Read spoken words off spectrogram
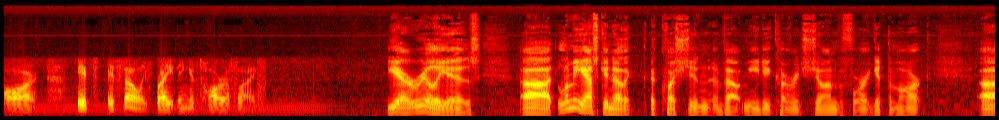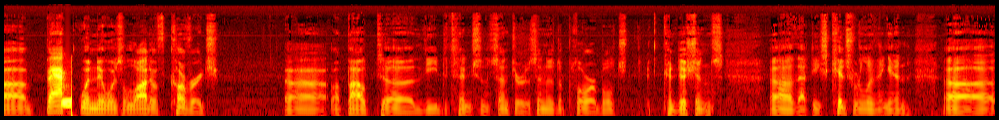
are it's it's not only frightening, it's horrifying. Yeah, it really is. Uh, let me ask you another question about media coverage, John, before I get the mark. Uh, back when there was a lot of coverage uh, about uh, the detention centers and the deplorable ch- conditions uh, that these kids were living in, uh,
